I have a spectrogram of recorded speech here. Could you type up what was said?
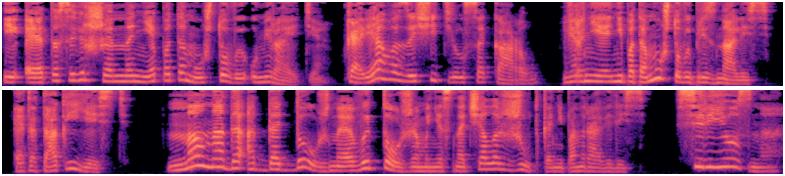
И это совершенно не потому, что вы умираете. Коряво защитился Карл. Вернее, не потому, что вы признались. Это так и есть. Но надо отдать должное, вы тоже мне сначала жутко не понравились. Серьезно?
